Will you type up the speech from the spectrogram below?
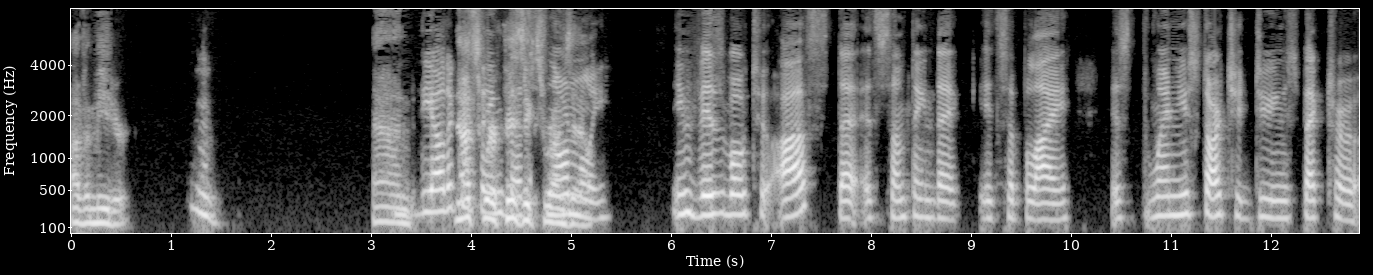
of a meter. Mm. And the other that's where physics that's normally out. invisible to us, that it's something that it's applied is when you start to doing spectro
